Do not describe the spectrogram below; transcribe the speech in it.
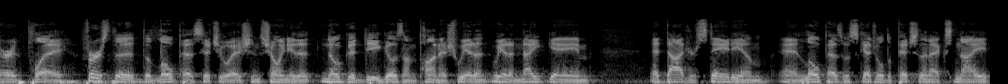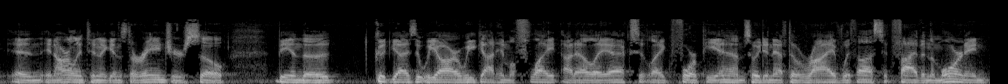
are at play. First, the, the Lopez situation, showing you that no good deed goes unpunished. We had a we had a night game at Dodger Stadium, and Lopez was scheduled to pitch the next night in, in Arlington against the Rangers. So, being the good guys that we are, we got him a flight out of LAX at like 4 p.m. So he didn't have to arrive with us at five in the morning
